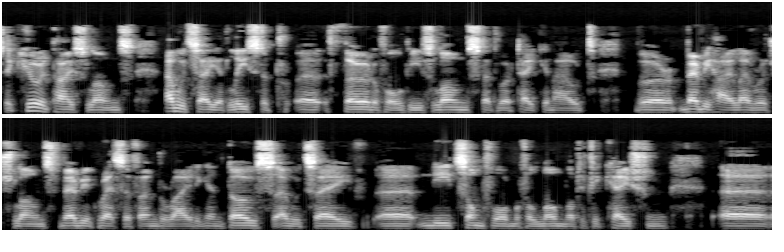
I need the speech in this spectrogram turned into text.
securitized loans, I would say at least a, a third of all these loans that were taken out were very high leverage loans, very aggressive underwriting, and those I would say uh, need some form of a loan modification. Uh,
